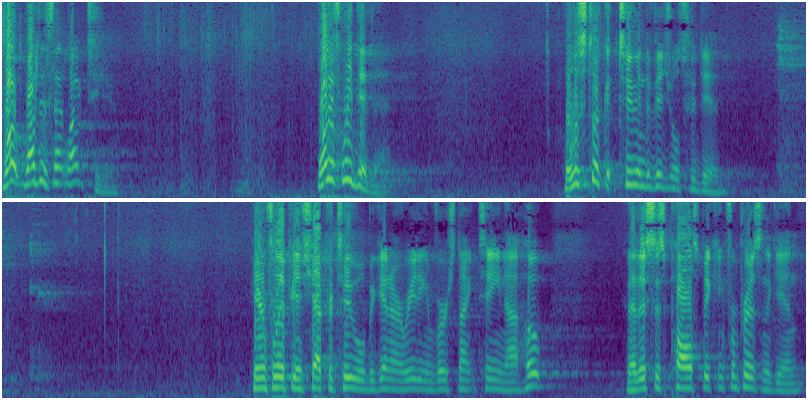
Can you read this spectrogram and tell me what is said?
What, what is that like to you? What if we did that? Well, let's look at two individuals who did. Here in Philippians chapter 2, we'll begin our reading in verse 19. I hope, now this is Paul speaking from prison again.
